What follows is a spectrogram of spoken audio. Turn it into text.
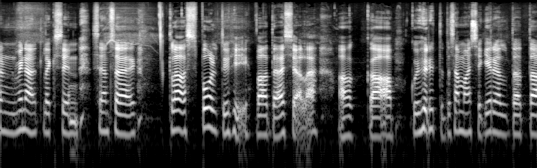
on, mina ütleksin, see on see klaas pooltühi vaade asjale, aga kui üritada sama asja kirjeldada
